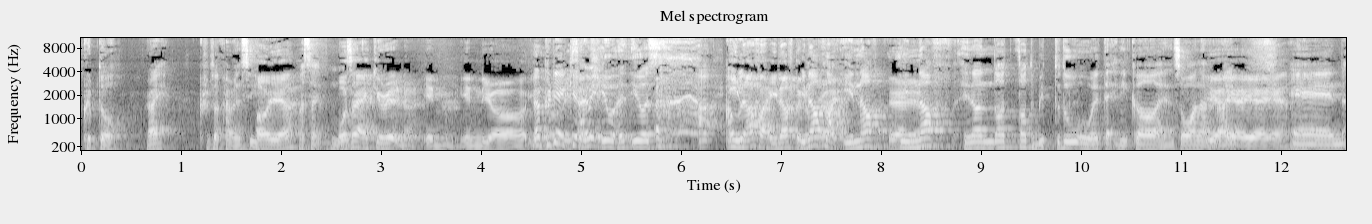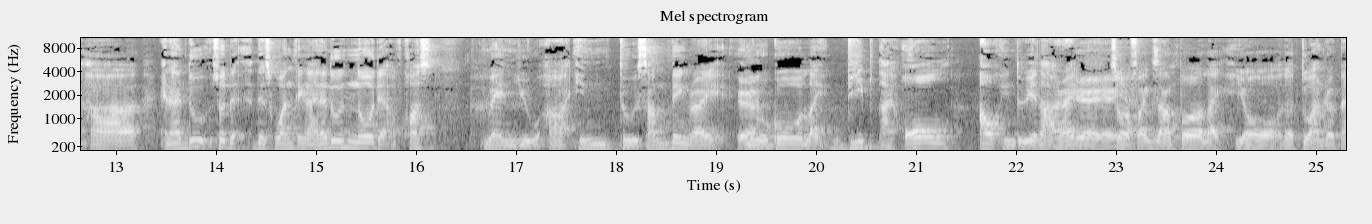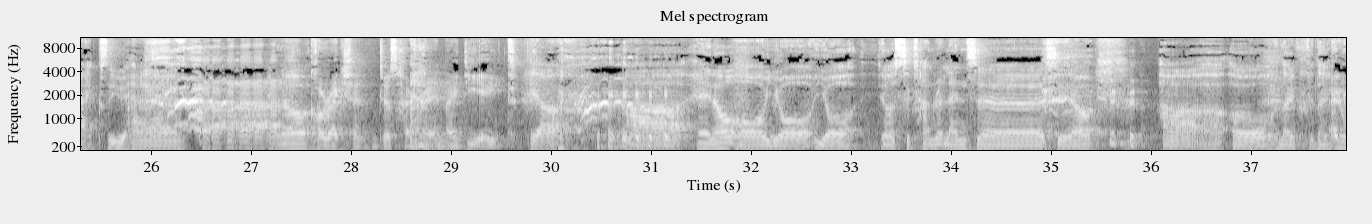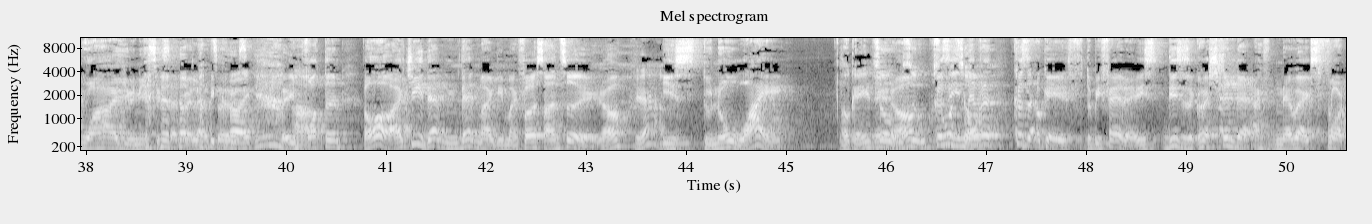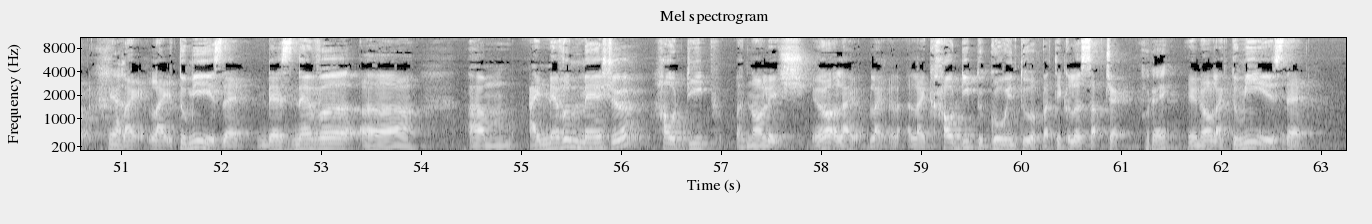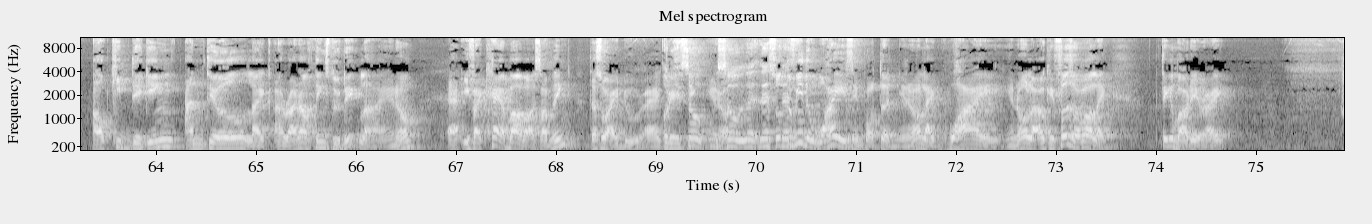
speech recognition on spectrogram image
crypto, right? Cryptocurrency. Oh yeah. I was like, was that accurate no, in in your? In yeah, pretty accurate. I mean, it was, it was I- I Enough, would- ah, enough to know, enough, right? like, enough, Yeah, yeah. enough. You know, not not to be too over technical and so on, ah, Yeah, right? yeah, yeah, yeah. And uh, and I do so that, that's one thing, and I do know that of course when you are into something, right, Yeah. you will go like deep, like all out into it, lah, right? Yeah, yeah, so yeah. for example, like your the two hundred bags that you have, you know, Correction, just hundred and ninety-eight. yeah, uh, you know, or your your your six hundred lenses, you know, uh, or like like And why you need six hundred lenses? Right. The important. oh, actually, that that might be my first answer. You know, Yeah. is to know why. Okay, so you know, so, because so never. Because okay, to be fair, is- this is a question that I've never explored. Yeah. Like like to me is that there's never. Uh, um, I never measure how deep a knowledge, you know, like like like how deep to go into a particular subject. okay, You know, like to me is that I'll keep digging until like I run out of things to dig, lah. You know, uh, if I care about, about something, that's what I do, right? I Okay, so- dig, you know? so let's- so to let's- me the why is important. You know, like why? You know, like okay, first of all, like think about it, right?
